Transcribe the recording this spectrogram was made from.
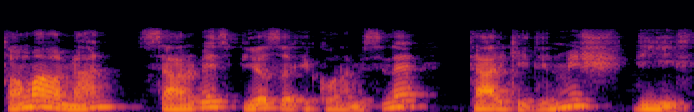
tamamen serbest piyasa ekonomisine terk edilmiş değil.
